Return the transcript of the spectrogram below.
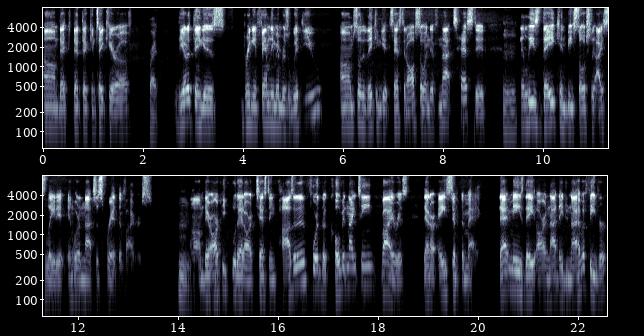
um, that that they can take care of. Right. The other thing is bringing family members with you um, so that they can get tested also, and if not tested, mm-hmm. at least they can be socially isolated in order not to spread the virus. Hmm. Um, there are people that are testing positive for the COVID 19 virus that are asymptomatic. That means they are not, they do not have a fever,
